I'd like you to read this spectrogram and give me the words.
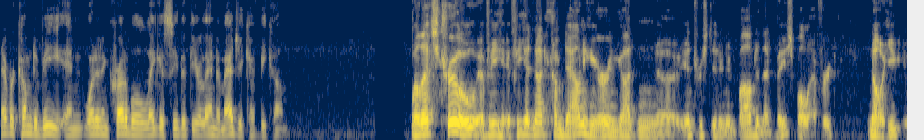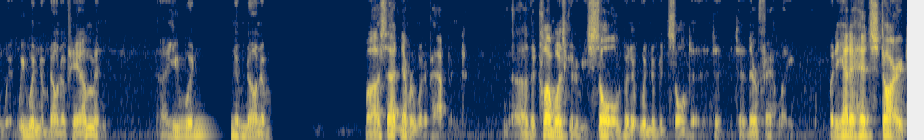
never come to be. And what an incredible legacy that the Orlando Magic have become. Well, that's true. If he if he had not come down here and gotten uh, interested and involved in that baseball effort, no, he we wouldn't have known of him, and uh, he wouldn't have known of us, that never would have happened. Uh, the club was going to be sold, but it wouldn't have been sold to, to, to their family. But he had a head start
